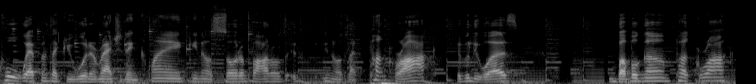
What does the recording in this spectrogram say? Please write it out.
cool weapons like you would in Ratchet and Clank, you know, soda bottles, it, you know, it's like punk rock. It really was bubblegum punk rock.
